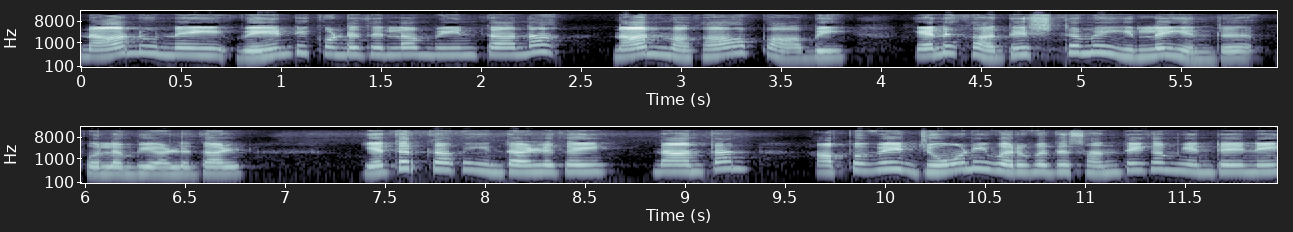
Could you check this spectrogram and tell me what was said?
நான் உன்னை வேண்டிக் கொண்டதெல்லாம் வீண்தானா? நான் மகா பாபி. எனக்கு அதிர்ஷ்டமே இல்லை என்று புலம்பி அழுதாள். எதற்காக இந்த அழுகை? நான் தான் அப்பவே ஜோனி வருவது சந்தேகம் என்றேனே.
